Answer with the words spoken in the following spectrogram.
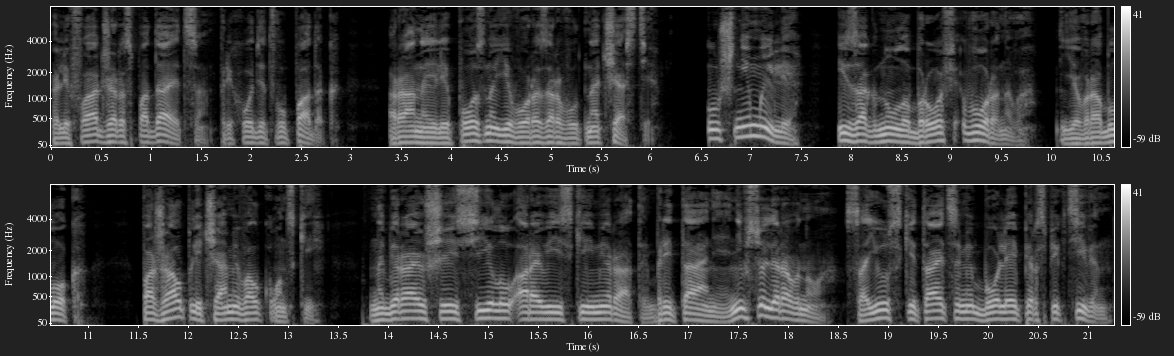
Халифат же распадается, приходит в упадок – Рано или поздно его разорвут на части. «Уж не мыли», — изогнула бровь Воронова. «Евроблок». Пожал плечами Волконский. Набирающие силу Аравийские Эмираты, Британия. Не все ли равно? Союз с китайцами более перспективен.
